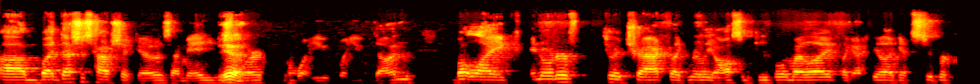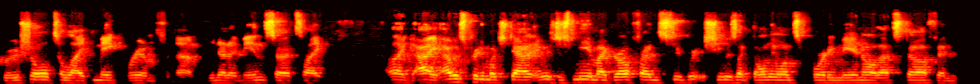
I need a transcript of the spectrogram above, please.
Um, but that's just how shit goes. I mean, you just Yeah. learn from what you what you've done. But like, in order to attract like really awesome people in my life, like I feel like it's super crucial to like make room for them. You know what I mean? So it's like like I, I was pretty much down. It was just me and my girlfriend. Super. She was like the only one supporting me and all that stuff. And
